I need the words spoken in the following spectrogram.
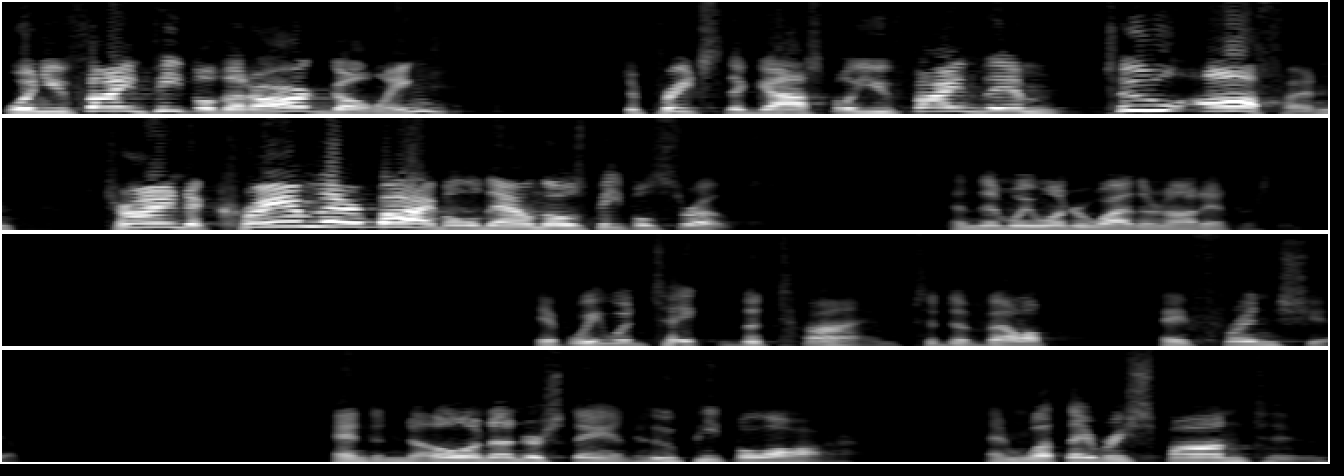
When you find people that are going to preach the gospel, you find them too often trying to cram their Bible down those people's throats. And then we wonder why they're not interested. If we would take the time to develop a friendship and to know and understand who people are and what they respond to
